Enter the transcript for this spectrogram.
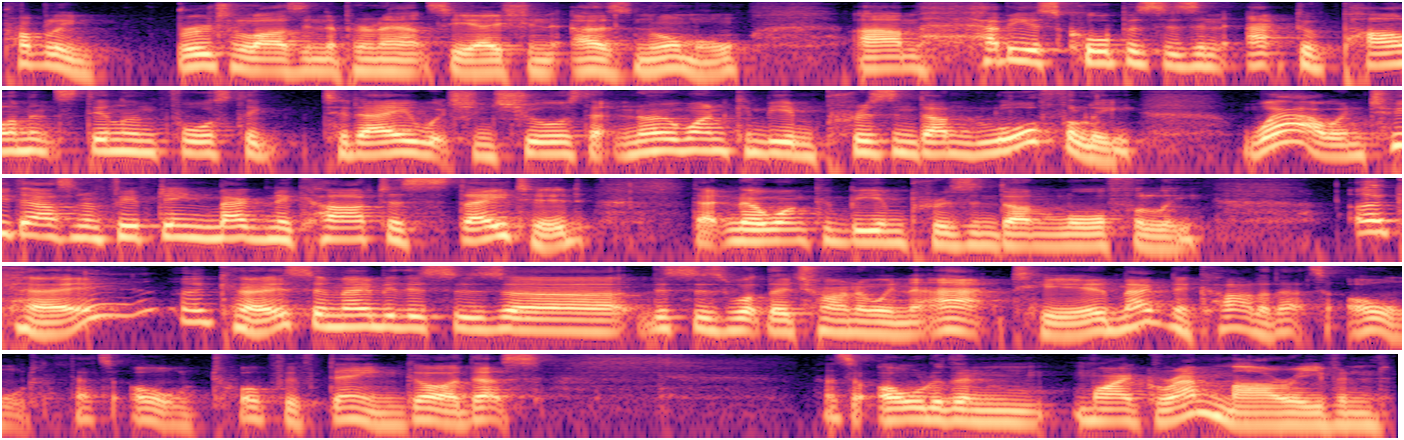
probably brutalising the pronunciation as normal. Um, habeas corpus is an act of parliament still enforced today which ensures that no one can be imprisoned unlawfully. Wow, in 2015 Magna Carta stated that no one can be imprisoned unlawfully. Okay, okay, so maybe this is uh, this is what they're trying to enact here. Magna Carta, that's old. That's old. 1215. God, that's that's older than my grandma even.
